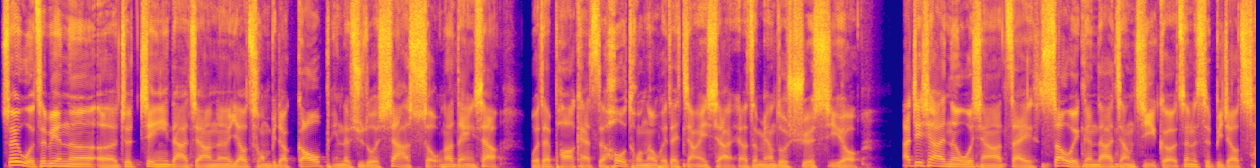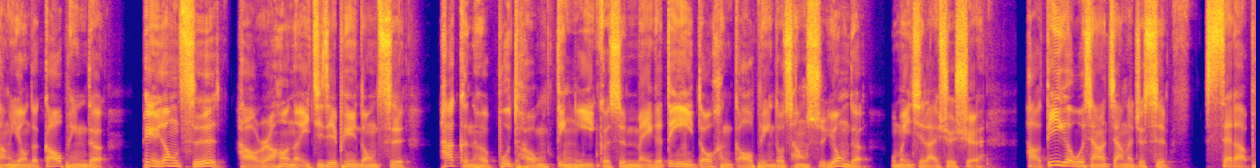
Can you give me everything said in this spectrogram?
所以我这边呢，呃，就建议大家呢，要从比较高频的去做下手。那等一下我在 Podcast 的后头呢，我会再讲一下要怎么样做学习哦。那接下来呢，我想要再稍微跟大家讲几个真的是比较常用的高频的片语动词。好，然后呢，以及这些片语动词。它可能会有不同定义，可是每个定义都很高频，都常使用的。我们一起来学学。好，第一个我想要讲的就是 set up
